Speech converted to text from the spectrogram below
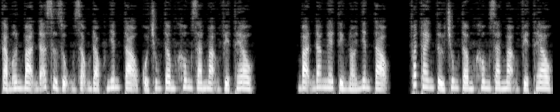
Cảm ơn bạn đã sử dụng giọng đọc nhân tạo của Trung tâm Không gian mạng Việt Theo. Bạn đang nghe tiếng nói nhân tạo, phát thanh từ Trung tâm Không gian mạng Việt Theo.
